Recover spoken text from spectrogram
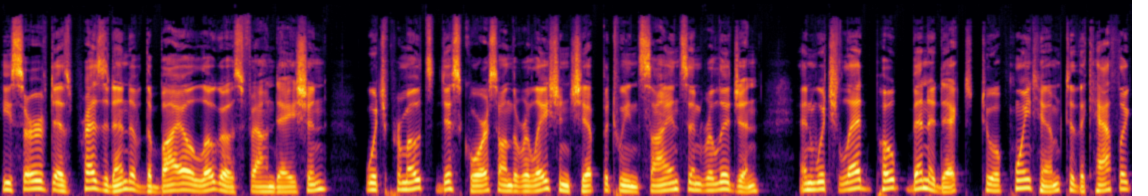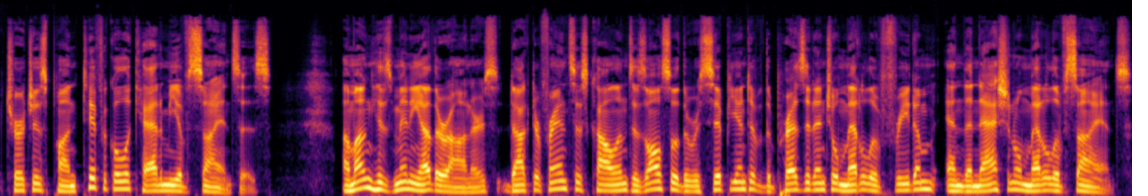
He served as president of the BioLogos Foundation, which promotes discourse on the relationship between science and religion and which led Pope Benedict to appoint him to the Catholic Church's Pontifical Academy of Sciences. Among his many other honors, Dr. Francis Collins is also the recipient of the Presidential Medal of Freedom and the National Medal of Science.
